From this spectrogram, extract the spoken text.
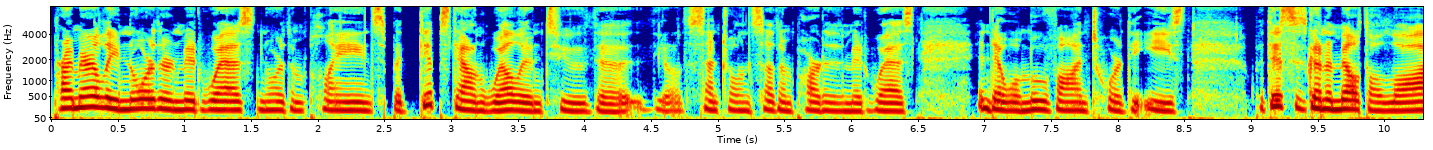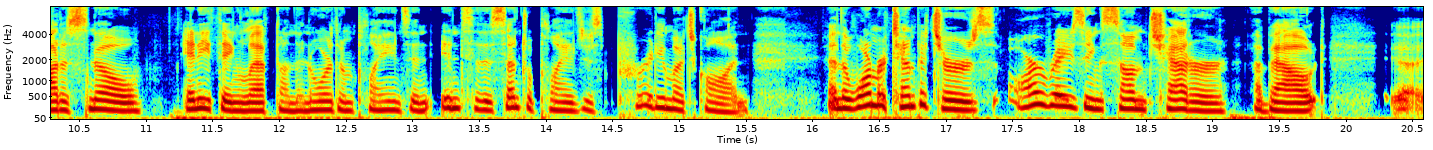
primarily northern Midwest, northern plains, but dips down well into the you know the central and southern part of the Midwest, and then we'll move on toward the east. But this is going to melt a lot of snow. Anything left on the northern plains and into the central plains is pretty much gone. And the warmer temperatures are raising some chatter about uh,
